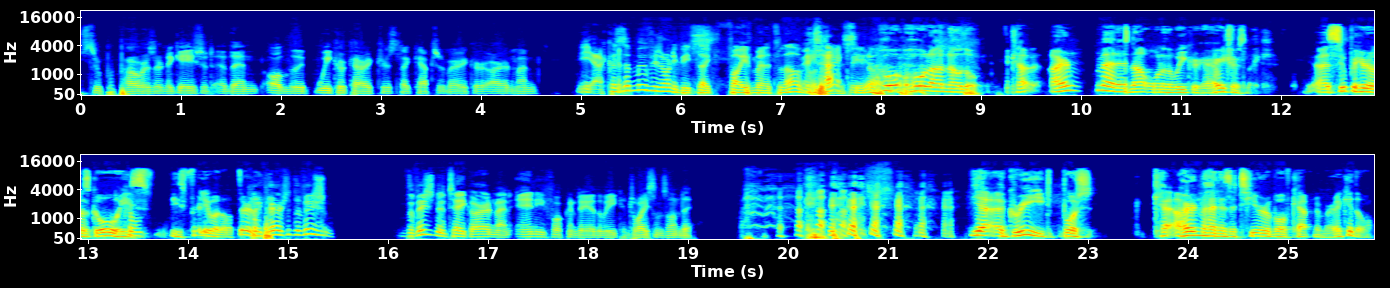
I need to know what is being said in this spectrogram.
superpowers are negated and then all the weaker characters like Captain America or Iron Man Yeah, because the movie'd only be like five minutes long. Exactly, You know? hold, hold on now though. Iron Man is not one of the weaker characters. Like as superheroes go, he's he's fairly well up there. Like. compared to the Vision. The Vision would take Iron Man any fucking day of the week and twice on Sunday. Yeah, agreed. But Ca- Iron Man is a tier above Captain America, though.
